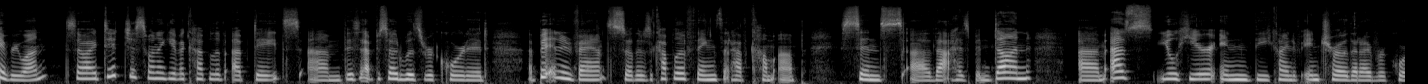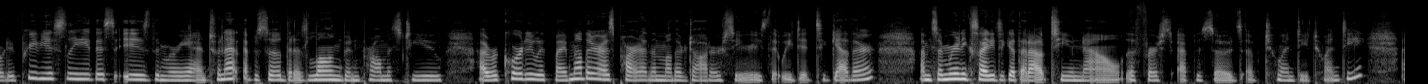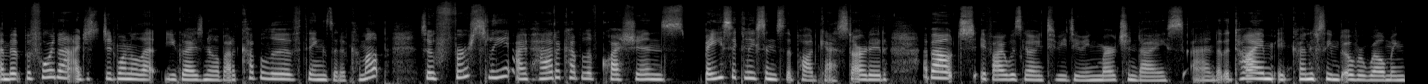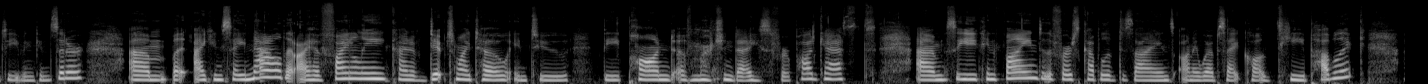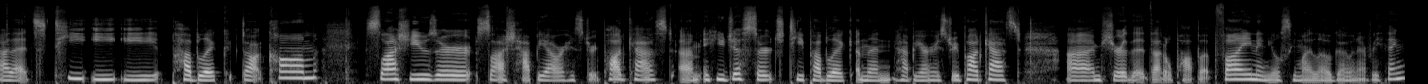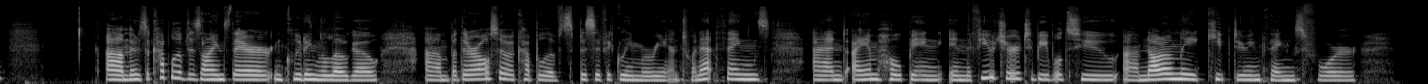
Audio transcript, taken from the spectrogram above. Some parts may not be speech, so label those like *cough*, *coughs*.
Everyone. So, I did just want to give a couple of updates. Um, this episode was recorded a bit in advance, so there's a couple of things that have come up since uh, that has been done. Um, as you'll hear in the kind of intro that I've recorded previously, this is the Marie Antoinette episode that has long been promised to you. I recorded with my mother as part of the mother daughter series that we did together. Um, so I'm really excited to get that out to you now, the first episodes of 2020. Um, but before that, I just did want to let you guys know about a couple of things that have come up. So, firstly, I've had a couple of questions basically since the podcast started about if I was going to be doing merchandise, and at the time it kind of *laughs* seemed overwhelming to even consider. Um, but I can say now that I have finally kind of dipped my toe into the pond of *laughs* merchandise for podcasts. Um, so you can find the first couple of designs on a website called TeePublic. Uh, that's teepublic.com slash user slash happy hour history podcast. Um, if you just search TeePublic and then happy hour history podcast, uh, I'm sure that that'll pop up fine and you'll see my logo and everything. Um, there's a couple of designs there, including the logo, um, but there are also a couple of specifically Marie Antoinette things. And I am hoping in the future to be able to um, not only keep doing things for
